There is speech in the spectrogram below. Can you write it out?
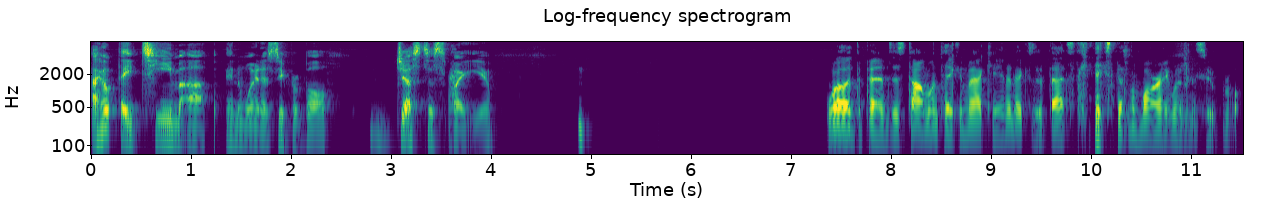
I hope they team up and win a Super Bowl just to spite you. Well, it depends. Is Tomlin taking Matt Canada? Because if that's the case, then Lamar ain't winning the Super Bowl.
